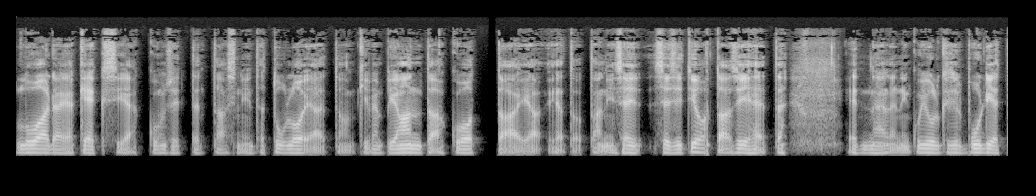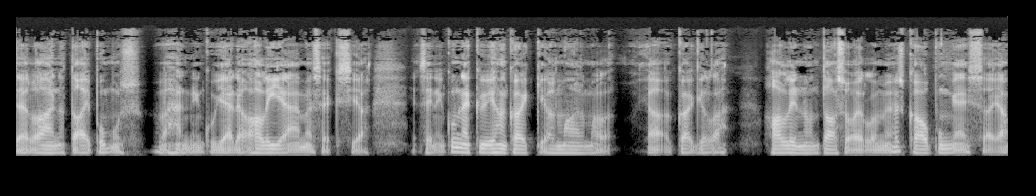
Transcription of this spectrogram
luoda ja keksiä kuin sitten taas niitä tuloja, että on kivempi antaa kuin ottaa. Ja, ja tota, niin se, se sitten johtaa siihen, että, että näillä niin kuin julkisilla budjetteilla on aina taipumus vähän niin kuin jäädä alijäämäiseksi. Ja, ja se niin kuin näkyy ihan kaikkialla maailmalla ja kaikilla hallinnon tasoilla myös kaupungeissa ja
